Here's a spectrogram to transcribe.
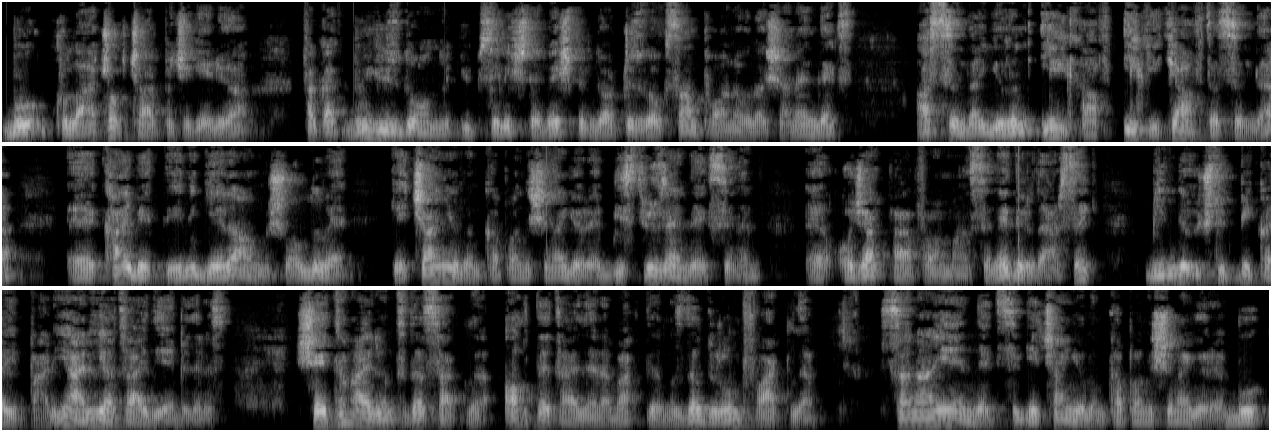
Bu kulağa çok çarpıcı geliyor. Fakat bu %10'luk yükselişte 5490 puana ulaşan endeks aslında yılın ilk haf ilk iki haftasında e, kaybettiğini geri almış oldu ve geçen yılın kapanışına göre BIST 100 endeksinin e, Ocak performansı nedir dersek binde üçlük bir kayıp var. Yani yatay diyebiliriz. Şeytan ayrıntıda saklı. Alt detaylara baktığımızda durum farklı. Sanayi endeksi geçen yılın kapanışına göre bu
